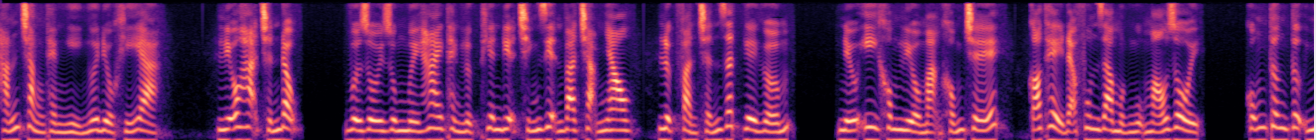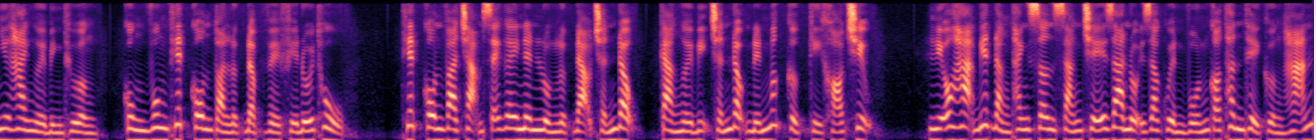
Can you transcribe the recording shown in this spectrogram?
Hắn chẳng thèm nghỉ ngơi điều khí à? Liễu Hạ chấn động. Vừa rồi dùng 12 thành lực thiên địa chính diện va chạm nhau, lực phản chấn rất ghê gớm. Nếu y không liều mạng khống chế, có thể đã phun ra một ngụm máu rồi. Cũng tương tự như hai người bình thường, cùng vung thiết côn toàn lực đập về phía đối thủ. Thiết côn va chạm sẽ gây nên luồng lực đạo chấn động, cả người bị chấn động đến mức cực kỳ khó chịu. Liễu Hạ biết đằng Thanh Sơn sáng chế ra nội gia quyền vốn có thân thể cường hãn.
